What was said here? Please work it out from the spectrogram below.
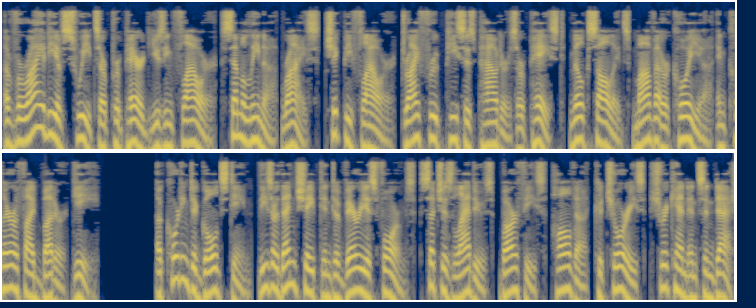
A variety of sweets are prepared using flour, semolina, rice, chickpea flour, dry fruit pieces powders or paste, milk solids mava or koya and clarified butter ghee. According to Goldstein, these are then shaped into various forms, such as laddus, barfis, halva, kachoris, shrikhand and sandesh,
